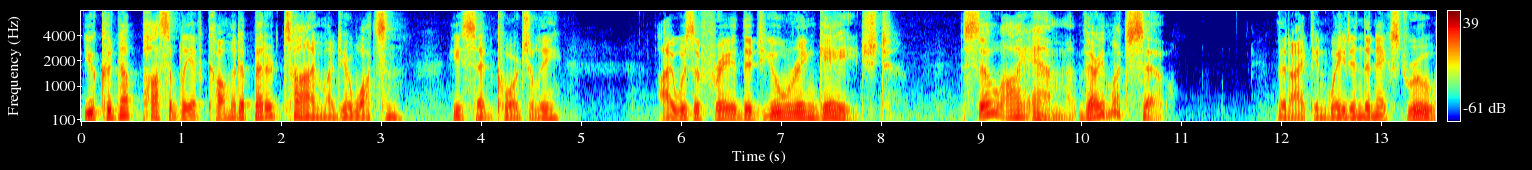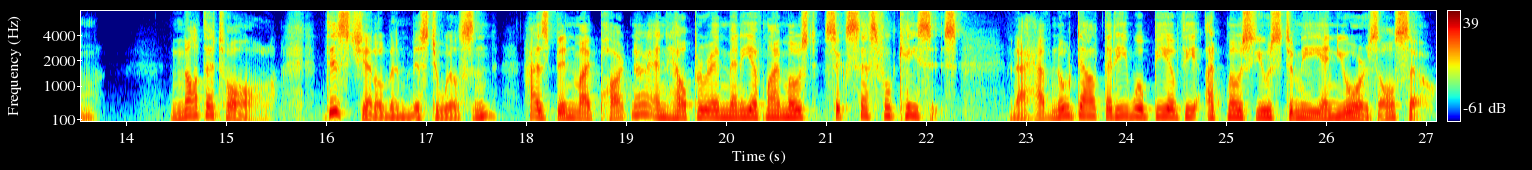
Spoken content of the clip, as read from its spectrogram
You could not possibly have come at a better time, my dear Watson, he said cordially. I was afraid that you were engaged. So I am, very much so. Then I can wait in the next room. Not at all. This gentleman, Mr. Wilson, has been my partner and helper in many of my most successful cases, and I have no doubt that he will be of the utmost use to me and yours also.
